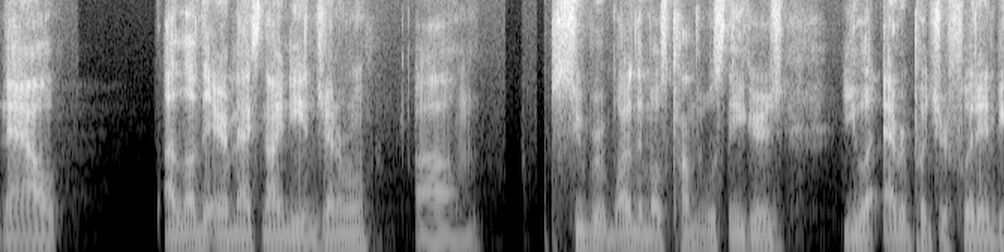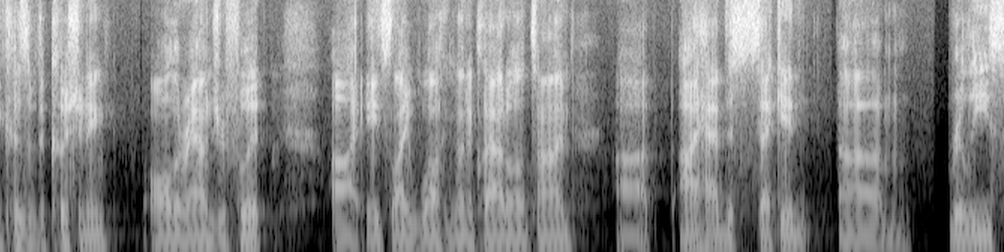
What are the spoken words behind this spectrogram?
Now, I love the Air Max 90 in general. Um, super, one of the most comfortable sneakers you will ever put your foot in because of the cushioning all around your foot. Uh, it's like walking on a cloud all the time. Uh, I have the second um, release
